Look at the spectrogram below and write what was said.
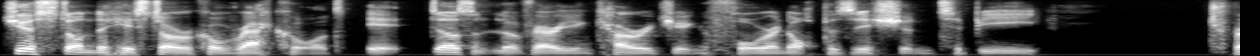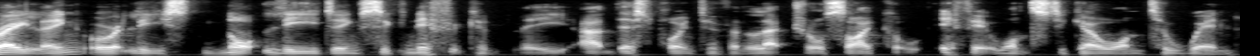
just on the historical record, it doesn't look very encouraging for an opposition to be trailing or at least not leading significantly at this point of an electoral cycle if it wants to go on to win.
